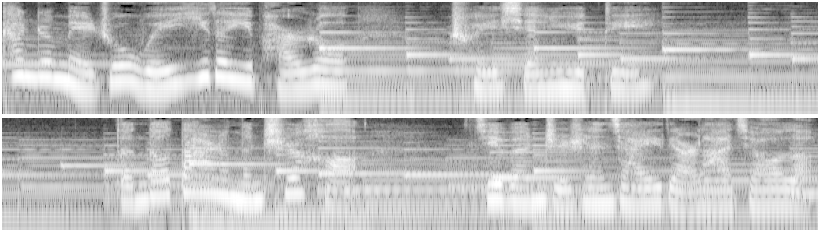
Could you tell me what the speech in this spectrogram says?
看着每桌唯一的一盘肉垂涎欲滴，等到大人们吃好，基本只剩下一点辣椒了。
